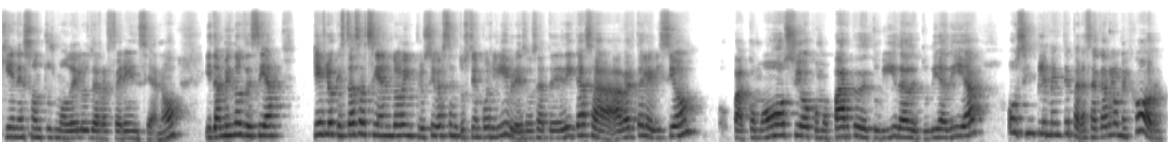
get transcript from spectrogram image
quiénes son tus modelos de referencia, ¿no? Y también nos decía, ¿qué es lo que estás haciendo inclusive hasta en tus tiempos libres? O sea, te dedicas a, ver televisión como ocio, como parte de tu vida, de tu día a día, o simplemente para sacarlo mejor.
